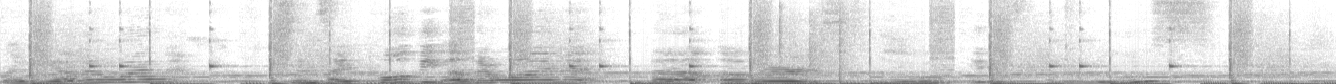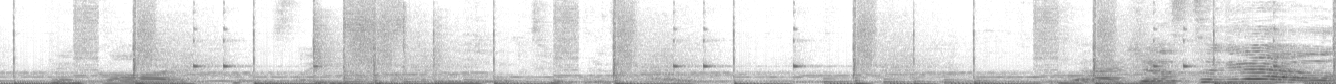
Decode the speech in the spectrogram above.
for the other one, since I pulled the other one, the other screw is loose. Thank God. I was like, take this out. But I just took it out.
